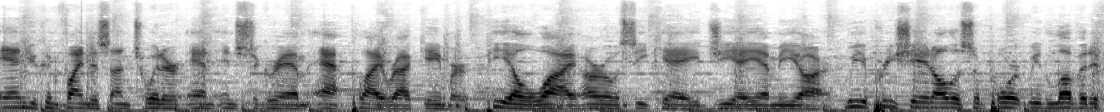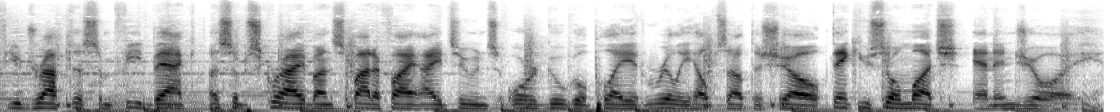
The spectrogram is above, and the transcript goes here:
and you can find us on Twitter and Instagram at Ply Rock Gamer, P-L-Y-R-O-C-K-G-A-M-E-R. We appreciate all the support. We'd love it if you dropped us some feedback, a subscribe on Spotify, iTunes, or Google Play. It really helps out the show. Thank you so much, and enjoy.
